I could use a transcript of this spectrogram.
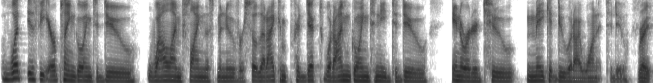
What is the airplane going to do while I'm flying this maneuver so that I can predict what I'm going to need to do in order to make it do what I want it to do? Right.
